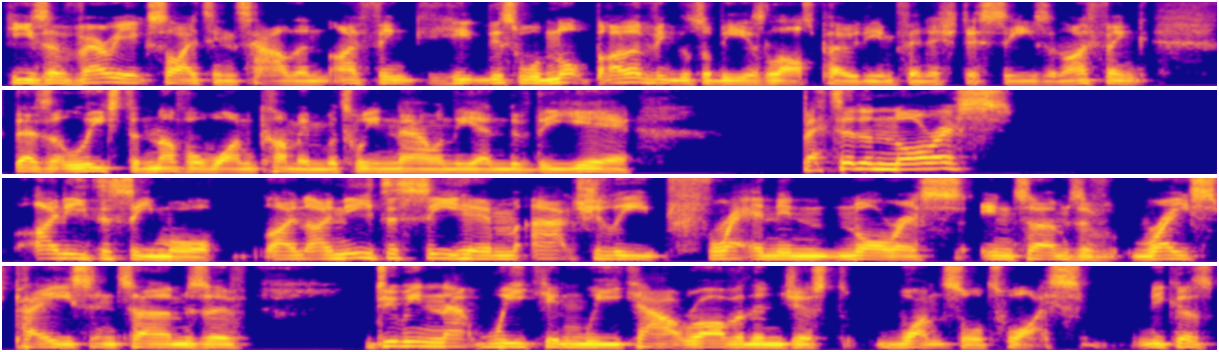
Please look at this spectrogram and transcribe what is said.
He's a very exciting talent. I think he, this will not, I don't think this will be his last podium finish this season. I think there's at least another one coming between now and the end of the year. Better than Norris? I need to see more. I, I, need to see him actually threatening Norris in terms of race pace, in terms of doing that week in week out rather than just once or twice because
